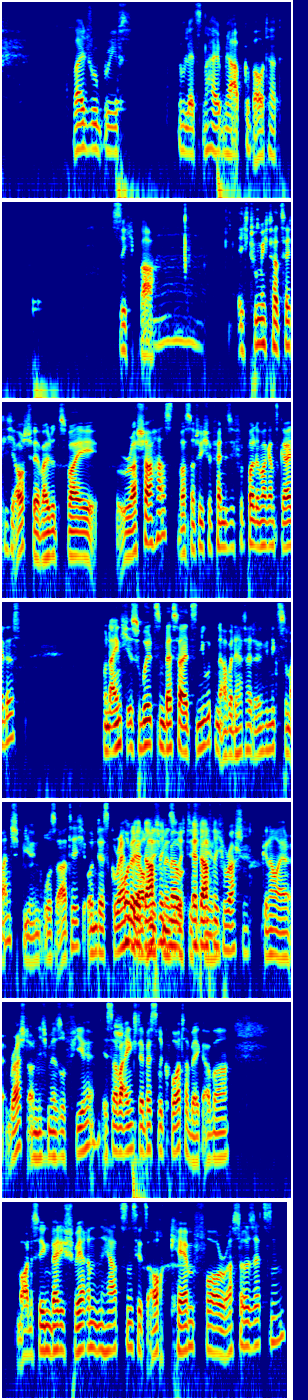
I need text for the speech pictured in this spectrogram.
Weil Drew Brees im letzten halben Jahr abgebaut hat. Sichtbar. Ich tue mich tatsächlich auch schwer, weil du zwei Rusher hast, was natürlich für Fantasy Football immer ganz geil ist. Und eigentlich ist Wilson besser als Newton, aber der hat halt irgendwie nichts zum Anspielen großartig und der Und scrambled er auch darf nicht nicht mehr, mehr, so richtig er darf viel. nicht rushen. Genau, er rusht auch nicht mehr so viel, ist aber eigentlich der bessere Quarterback, aber boah, deswegen werde ich schweren Herzens jetzt auch Cam vor Russell setzen.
